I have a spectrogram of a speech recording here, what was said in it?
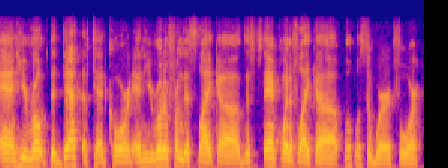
and he wrote the death of Ted Kord, and he wrote it from this like uh, this standpoint of like uh, what was the word for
